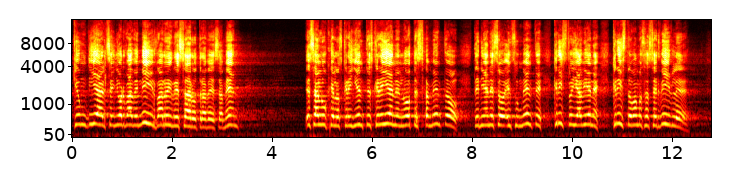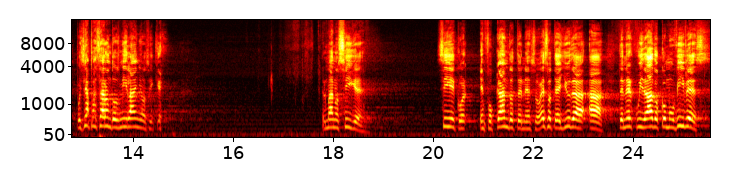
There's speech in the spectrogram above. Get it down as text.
que un día el Señor va a venir, va a regresar otra vez? Amén. Es algo que los creyentes creían en el Nuevo Testamento. Tenían eso en su mente. Cristo ya viene. Cristo vamos a servirle. Pues ya pasaron dos mil años y que... Hermano, sigue. Sigue enfocándote en eso. Eso te ayuda a tener cuidado cómo vives.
